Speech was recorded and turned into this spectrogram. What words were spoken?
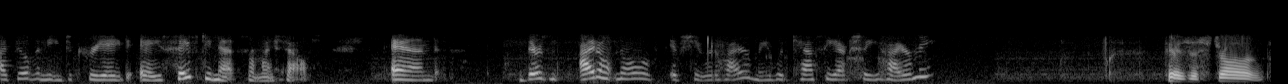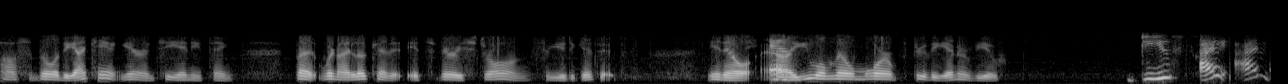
I feel the need to create a safety net for myself. And there's I don't know if she would hire me. Would Cassie actually hire me? There's a strong possibility. I can't guarantee anything, but when I look at it, it's very strong for you to get it. You know, uh, you will know more through the interview. Do you? I I'm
